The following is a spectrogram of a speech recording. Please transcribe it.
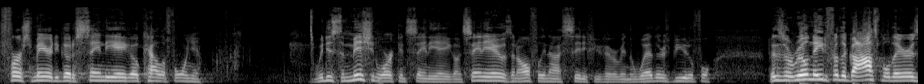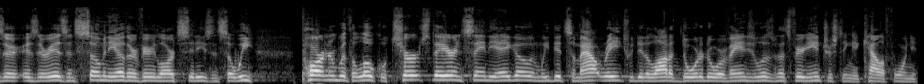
first married, to go to San Diego, California. We did some mission work in San Diego. And San Diego is an awfully nice city if you've ever been. The weather is beautiful. But there's a real need for the gospel there as, there as there is in so many other very large cities. And so we partnered with a local church there in San Diego and we did some outreach. We did a lot of door to door evangelism. That's very interesting in California.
